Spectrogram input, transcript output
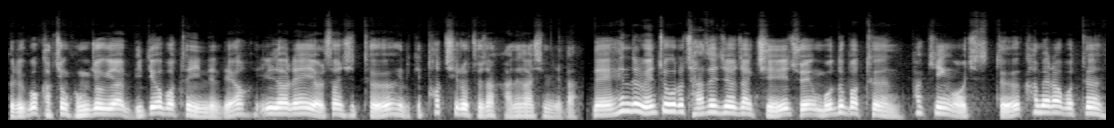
그리고 각종 공조기와 미디어 버튼이 있는데요. 1열의 열선 시트 이렇게 터치로 조작 가능하십니다. 네 핸들 왼쪽으로 자세 제어 장치 주행 모드 버튼 파킹 어시스트 카메라 버튼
